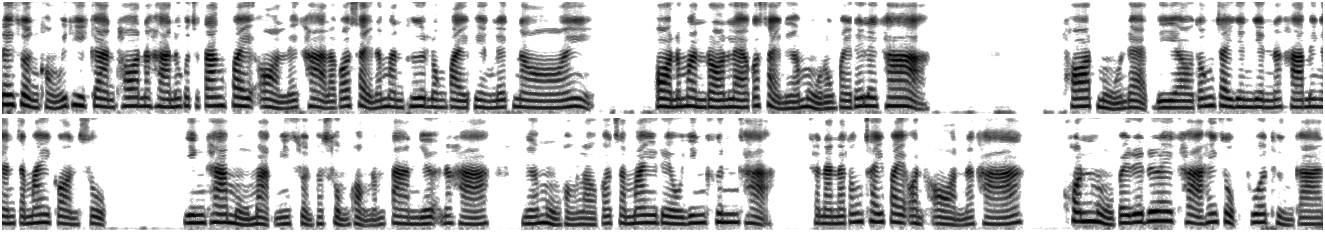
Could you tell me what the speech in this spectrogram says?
ในส่วนของวิธีการทอดนะคะนุกก็จะตั้งไฟอ่อนเลยค่ะ แล้วก็ใส่น้ำมันพืชลงไปเพียงเล็กน้อย พอน้ำมันร้อนแล้วก็ใส่เนื้อหมูลงไปได้เลยค่ะ ทอดหมูแดดเดียวต้องใจเย็นๆนะคะ ไม่งั้นจะไหม้ก่อนสุกยิ่งถ้าหมูหมักมีส่วนผสมของน้ำตาลเยอะนะคะ เนื้อหมูของเราก็จะไหม้เร็วยิ่งขึ้นค่ะ ฉะนั้นเราต้องใช้ไฟอ่อนๆนะคะ คนหมูไปเรื่อยๆค่ะให้สุกทั่วถึงกัน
